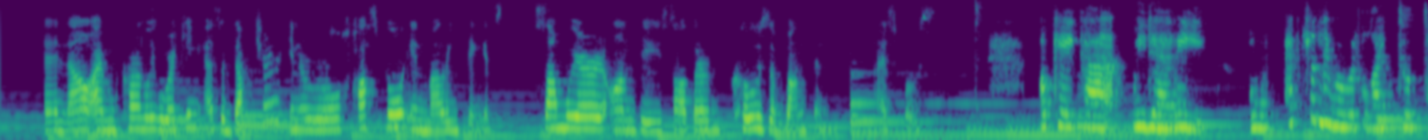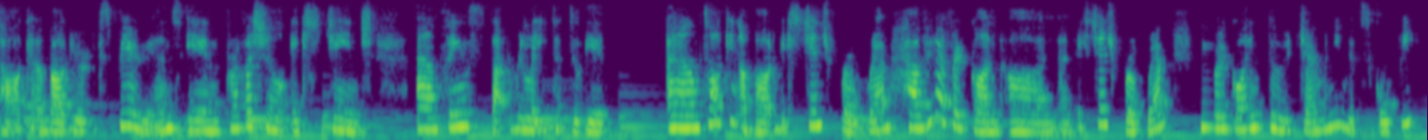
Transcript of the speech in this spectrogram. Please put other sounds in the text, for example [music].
And now I'm currently working as a doctor in a rural hospital in Malingping. It's somewhere on the southern coast of Banten, I suppose. Okay, Kak Widari. Oh, Actually, we would like to talk about your experience in professional exchange and things that related to it. And talking about exchange program, have you ever gone on an exchange program before going to Germany with SCOPE?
